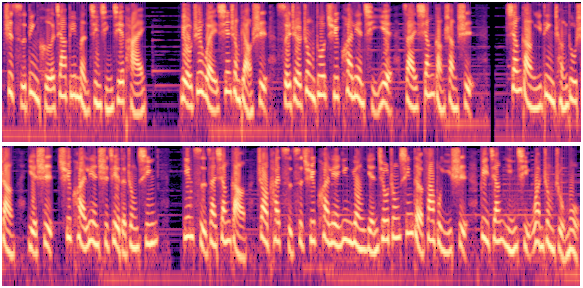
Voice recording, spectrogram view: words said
致辞，并和嘉宾们进行揭牌。柳志伟先生表示，随着众多区块链企业在香港上市，香港一定程度上也是区块链世界的中心。因此，在香港召开此次区块链应用研究中心的发布仪式，必将引起万众瞩目。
